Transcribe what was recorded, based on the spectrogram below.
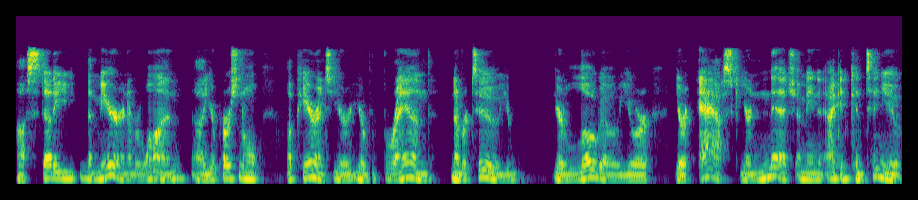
uh, study the mirror. Number one, uh, your personal appearance, your your brand. Number two, your your logo, your your ask, your niche. I mean, I could continue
